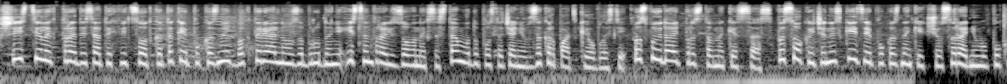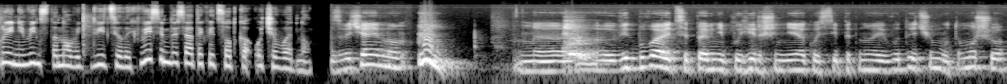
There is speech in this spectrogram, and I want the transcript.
6,3% – такий показник бактеріального забруднення із централізованих систем водопостачання в Закарпатській області, розповідають представники СЕС. Високий чи низький цей показник, якщо в середньому по Україні він становить 2,8%, очевидно. Звичайно, е, відбуваються певні погіршення якості питної води. Чому? Тому що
